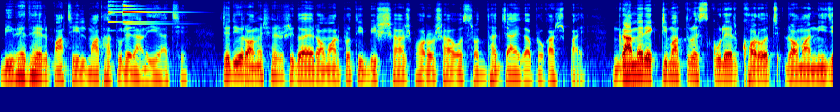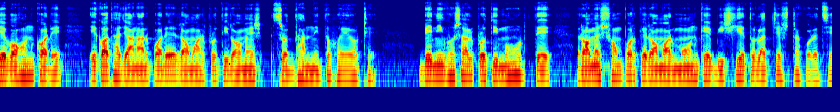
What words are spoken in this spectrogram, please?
বিভেদের পাঁচিল মাথা তুলে দাঁড়িয়ে আছে, যদিও রমেশের হৃদয়ে রমার প্রতি বিশ্বাস, ভরসা ও শ্রদ্ধার জায়গা প্রকাশ পায়। গ্রামের একটিমাত্র স্কুলের খরচ রমা নিজে বহন করে একথা জানার পরে রমার প্রতি রমেশ শ্রদ্ধান্বিত হয়ে ওঠে। বেনি ঘোষাল প্রতি মুহূর্তে রমেশ সম্পর্কে রমার মনকে বিষিয়ে তোলার চেষ্টা করেছে।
